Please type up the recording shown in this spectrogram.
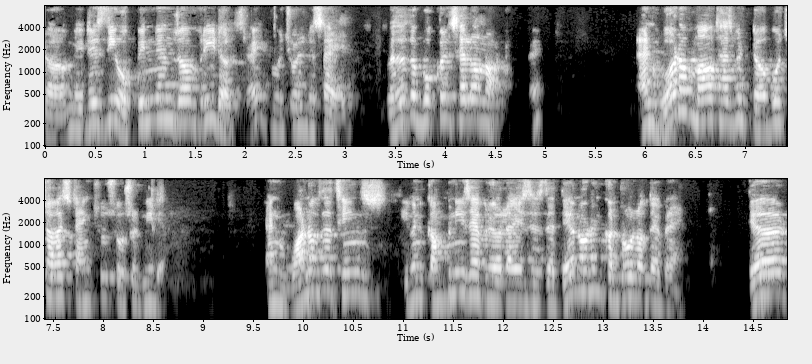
term, it is the opinions of readers, right, which will decide whether the book will sell or not, right? And word of mouth has been turbocharged thanks to social media. And one of the things even companies have realized is that they're not in control of their brand. They're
